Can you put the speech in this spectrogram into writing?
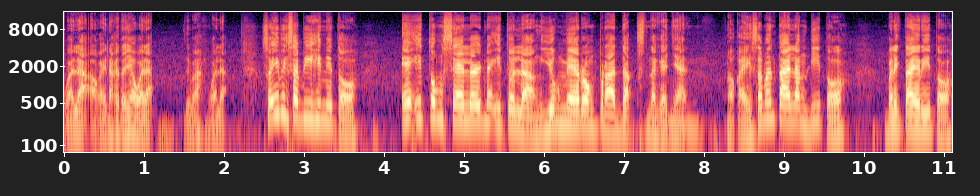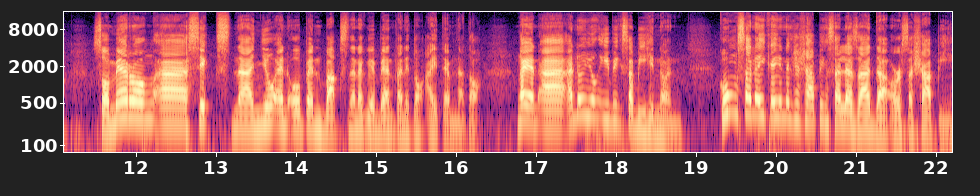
wala. Okay, nakita niyo wala. ba? Wala. So ibig sabihin nito, eh itong seller na ito lang yung merong products na ganyan. Okay? Samantalang dito, balik tayo rito. So merong 6 uh, na new and open box na nagbebenta nitong item na to. Ngayon, uh, ano yung ibig sabihin nun? Kung sanay kayo nagsha-shopping sa Lazada or sa Shopee,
